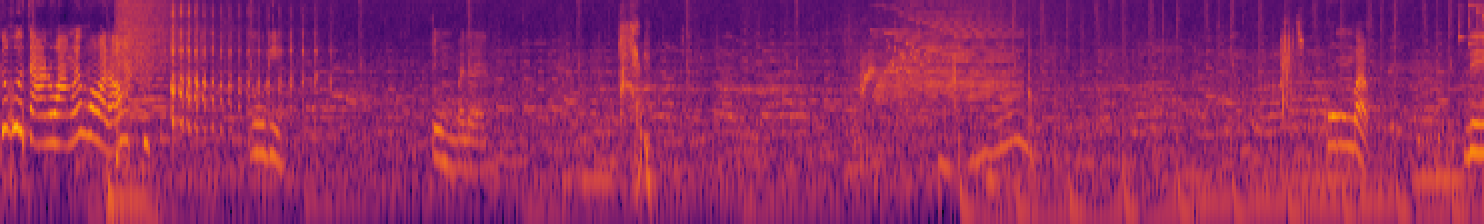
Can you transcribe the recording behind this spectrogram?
ก็คือจานวางไม่พอแล้ว ดูดิ จุ่มไปเลย กุ้งแบบ ดี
